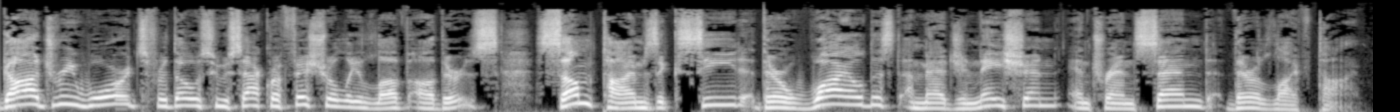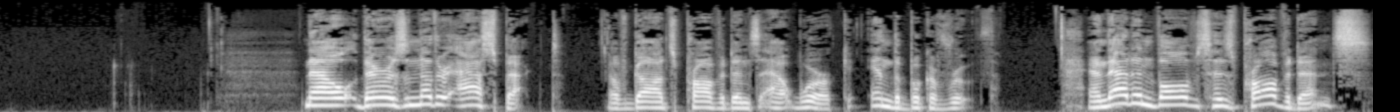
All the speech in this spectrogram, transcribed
God's rewards for those who sacrificially love others sometimes exceed their wildest imagination and transcend their lifetime. Now, there is another aspect of God's providence at work in the book of Ruth and that involves his providence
